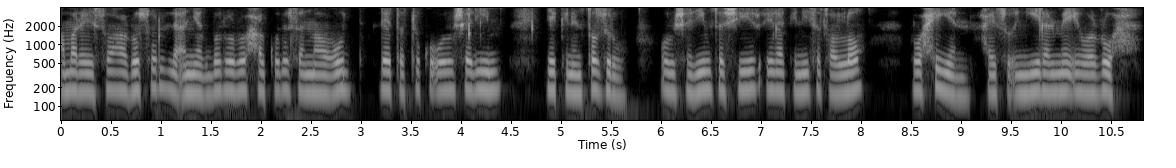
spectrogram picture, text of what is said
أمر يسوع الرسل لأن يقبلوا الروح القدس الموعود لا تتركوا أورشليم لكن انتظروا. أورشليم تشير إلى كنيسة الله روحيا حيث إنجيل الماء والروح.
